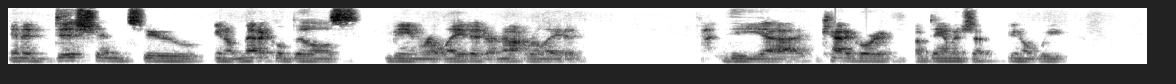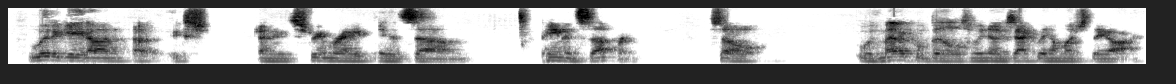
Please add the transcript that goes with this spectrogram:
In addition to you know medical bills being related or not related, the uh, category of, of, damage that you know we litigate on uh, ex- an extreme rate is um, pain and suffering. So with medical bills, we know exactly how much they are.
